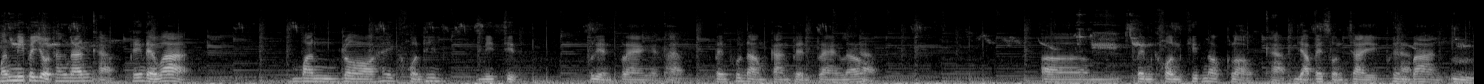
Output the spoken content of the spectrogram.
มันมีประโยชน์ทั้งนั้นครับเพียงแต่ว่ามันรอให้คนที่มีจิตเปลี่ยนแปลงอะคครัรับบเป็นผู้นำการเปลี่ยนแปลงแล้วครับเอิ่มเป็นคนคิดนอกกรอบครับอย่าไปสนใจเพื่อนบ้านอืม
